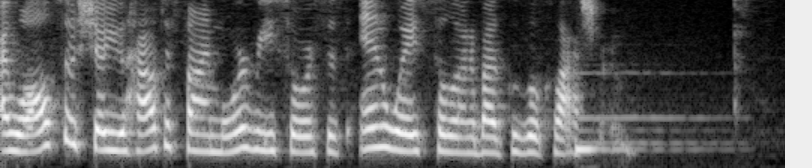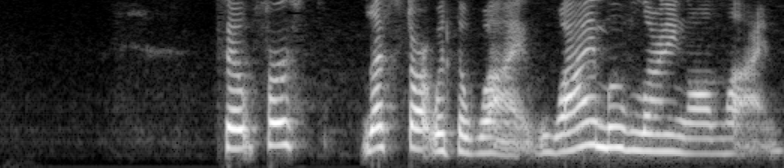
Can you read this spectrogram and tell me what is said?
I will also show you how to find more resources and ways to learn about Google Classroom. So first, let's start with the why. Why move learning online?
